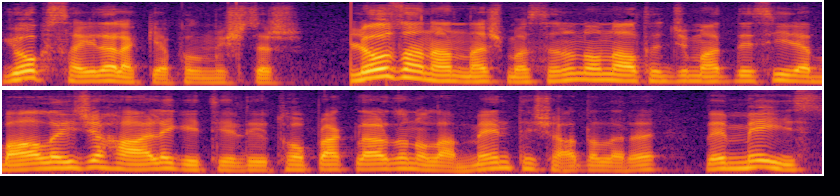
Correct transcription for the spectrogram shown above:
yok sayılarak yapılmıştır. Lozan Anlaşması'nın 16. maddesiyle bağlayıcı hale getirdiği topraklardan olan Menteşe Adaları ve Meis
